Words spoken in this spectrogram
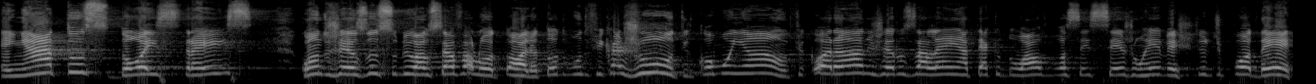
Em Atos 2, 3, quando Jesus subiu ao céu, falou: Olha, todo mundo fica junto, em comunhão, fica orando em Jerusalém, até que do alto vocês sejam revestidos de poder.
